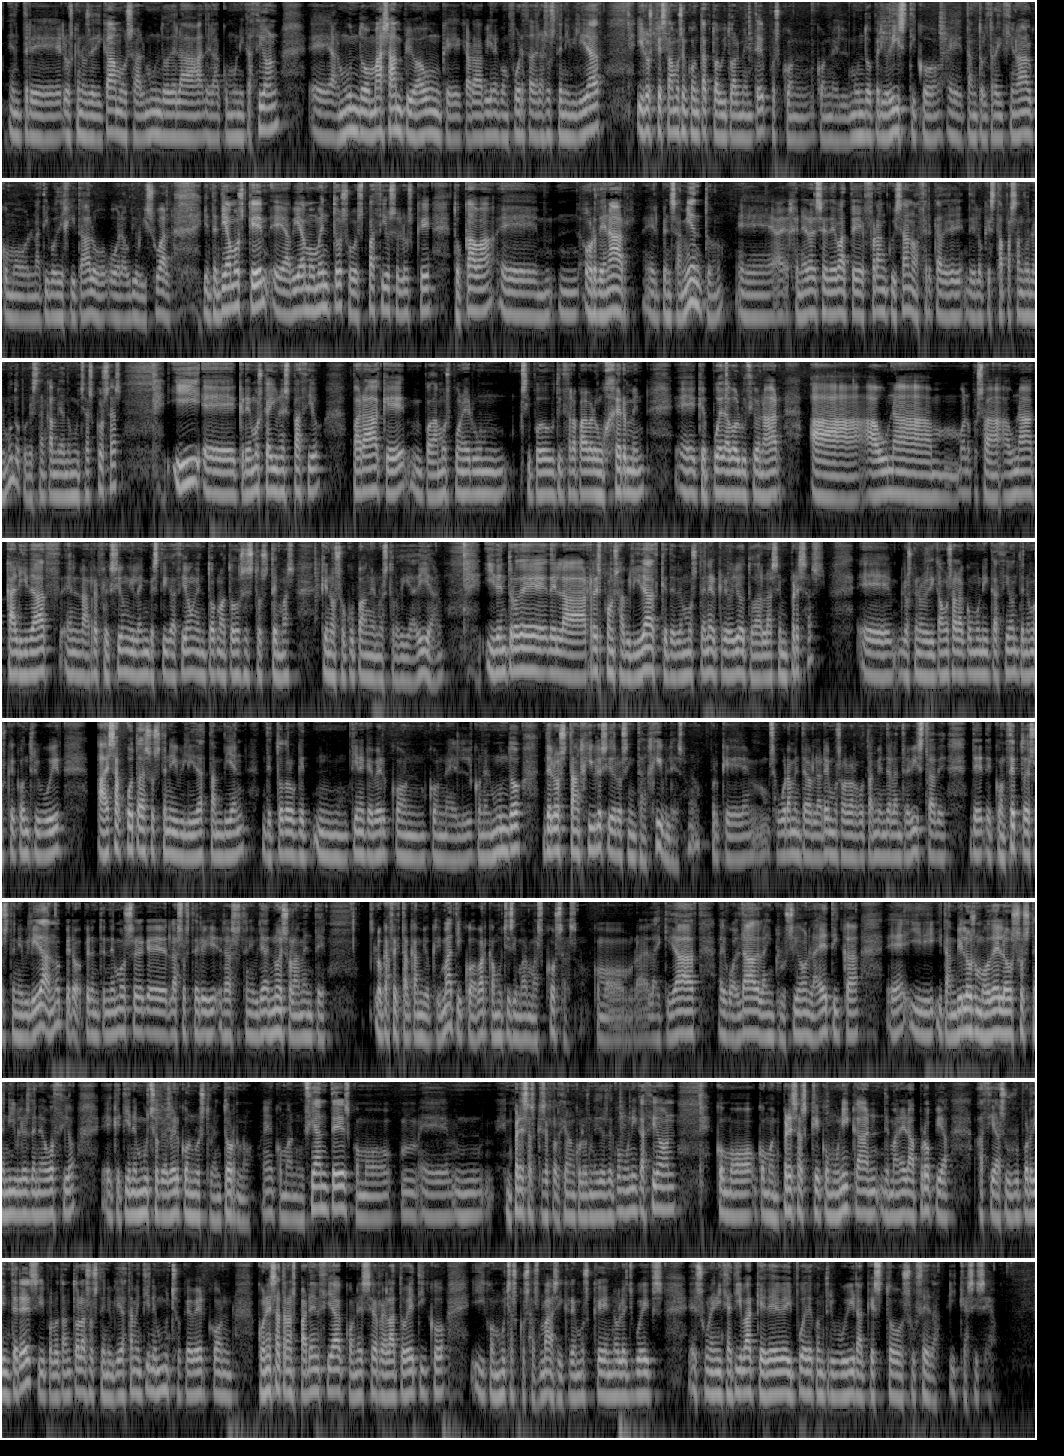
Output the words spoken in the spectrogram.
entre los que nos dedicamos al mundo de la, de la comunicación, eh, al mundo más amplio aún, que, ahora viene con fuerza de la sostenibilidad, y los que estamos en contacto habitualmente pues, con, con el mundo periodístico, eh, tanto el tradicional como el nativo digital o, el audiovisual. Y entendíamos que eh, había momentos o espacios en los que tocaba ordenar el pensamiento, generar ese debate franco y sano acerca de, de, lo que está pasando en el mundo, porque están cambiando muchas cosas, y creemos que hay un espacio para que podamos poner un, si puedo utilizar la palabra, un germen eh, que pueda evolucionar a, una, bueno, pues a, una calidad en la reflexión y la investigación en torno a todos estos temas que nos ocupan en nuestro día a día. Y dentro de, la responsabilidad que debemos tener, creo yo, todas las empresas, eh, los que nos dedicamos a la comunicación tenemos que contribuir a esa cuota de sostenibilidad también de todo lo que mm, tiene que ver con, con, el, con, el, mundo de los tangibles y de los intangibles, porque mm, seguramente hablaremos a lo largo también de la entrevista de, de, concepto de sostenibilidad, ¿no? pero, pero entendemos eh, que la sostenibilidad no es solamente lo que afecta al cambio climático, abarca muchísimas más cosas, como la, equidad, la igualdad, la inclusión, la ética eh, y, también los modelos sostenibles de negocio eh, que tienen mucho que ver con nuestro entorno, eh, como anunciantes, como mm, empresas que se relacionan con los medios de comunicación, como, como empresas que comunican de manera propia hacia sus grupos de interés y por lo tanto la sostenibilidad también tiene mucho que ver con, con esa transparencia, con ese relato ético y con muchas cosas más. Y creemos que Knowledge Waves es una iniciativa que debe y puede contribuir a que esto suceda y que así sea.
